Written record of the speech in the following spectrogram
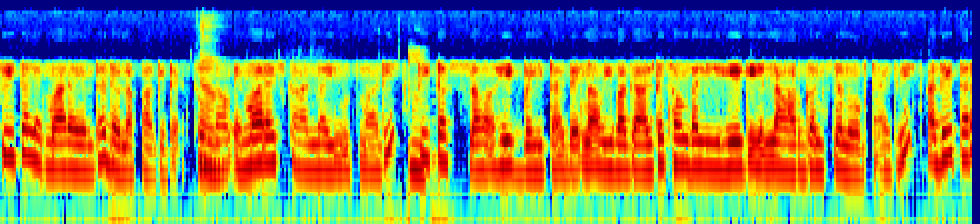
ಫೀಟಲ್ ಎಂ ಆರ್ ಐ ಅಂತ ಡೆವಲಪ್ ಆಗಿದೆ. ಸೊ. ನಾವು ಎಂ ಆರ್ ಐ ಸ್ಕ್ಯಾನ್ನ ಯೂಸ್ ಮಾಡಿ. ಫೀಟಸ್ ಹೇಗ್ ಬೆಳೀತಾ ಇದೆ ನಾವು ಇವಾಗ ಅಲ್ಟ್ರಾಸೌಂಡ್ ಅಲ್ಲಿ ಹೇಗೆ ಎಲ್ಲ ಆರ್ಗನ್ಸ್ನ ನೋಡ್ತಾ ಇದ್ವಿ. ಅದೇ ತರ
